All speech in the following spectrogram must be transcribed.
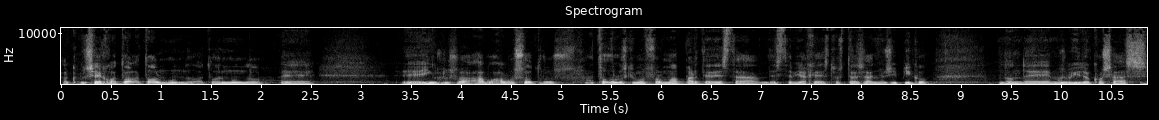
al Consejo, a todo, el mundo, a todo el mundo. eh, eh, incluso a, vosotros, a todos los que hemos formado parte de, esta, de este viaje de estos tres años y pico, donde hemos vivido cosas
